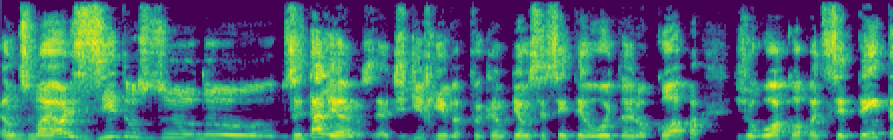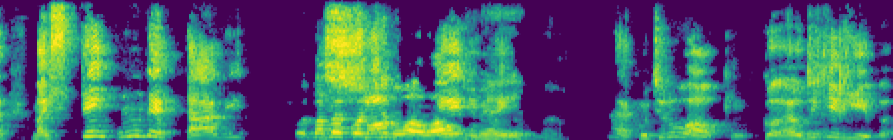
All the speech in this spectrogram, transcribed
É um dos maiores ídolos do, do, dos italianos, né? Didi Riva, que foi campeão em 68 da Eurocopa, jogou a Copa de 70, mas tem um detalhe. Mas vai continuar o Alckmin aí? É, continua o Alckmin. É o Didi Riva.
